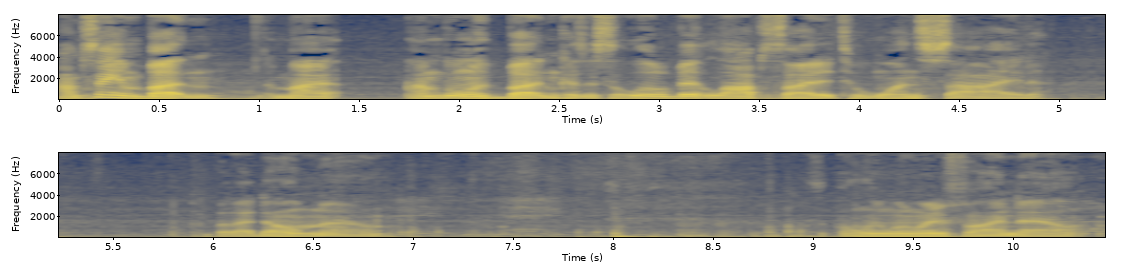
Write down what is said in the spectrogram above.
I'm saying button. My I'm going with button because it's a little bit lopsided to one side. But I don't know. Only one way to find out.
